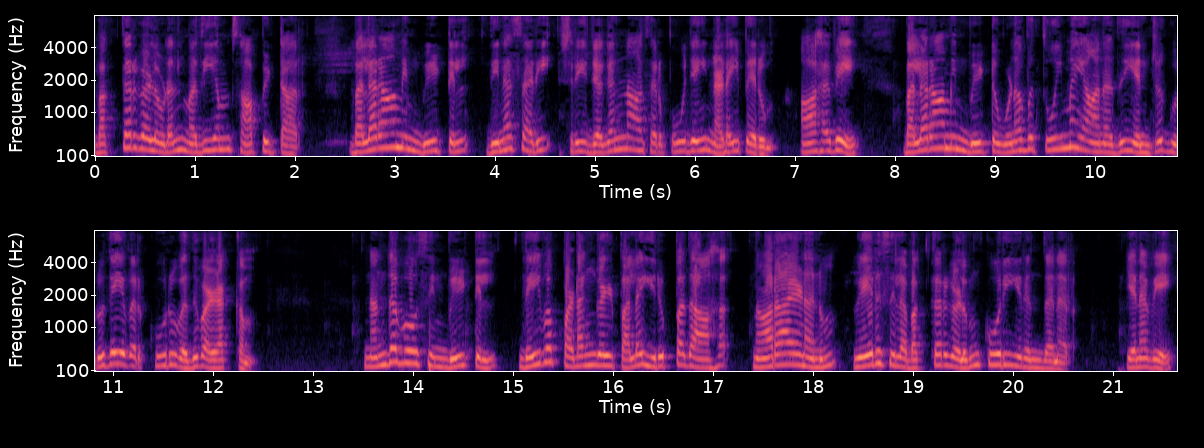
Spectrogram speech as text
பக்தர்களுடன் மதியம் சாப்பிட்டார். பலராமின் வீட்டில் தினசரி ஸ்ரீ ஜெகந்நாதர் பூஜை நடைபெறும். ஆகவே பலராமின் வீட்டு உணவு தூய்மையானது என்று குருதேவர் கூறுவது வழக்கம். நந்தபோஸின் வீட்டில் தெய்வப் படங்கள் பல இருப்பதாக நாராயணனும் வேறு சில பக்தர்களும் கூறியிருந்தனர். எனவே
